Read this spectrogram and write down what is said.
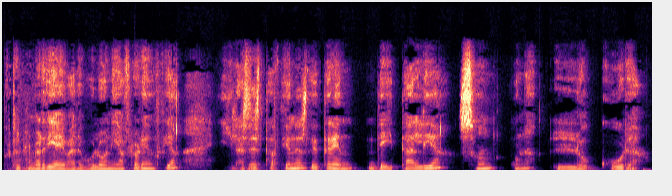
porque el primer día iba de Bolonia a Florencia y las estaciones de tren de Italia son una locura.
